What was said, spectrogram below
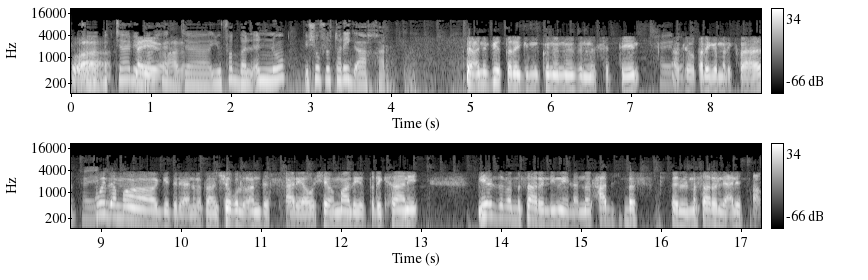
و- فبالتالي أيوة الواحد هذا. آه، يفضل إنه يشوف له طريق آخر. يعني في طريق ممكن إنه ينزل من الستين. حلو. اللي هو طريق الملك فهد. حلو. وإذا ما قدر يعني مثلا شغله عند السارية أو شيء وما لقي طريق ثاني يلزم المسار اليمين لأنه الحادث بس في المسار اللي عليه الصعب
